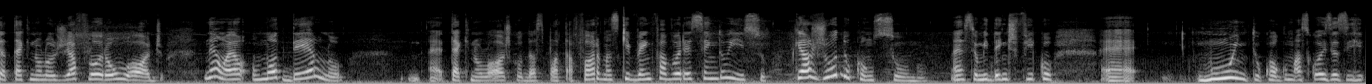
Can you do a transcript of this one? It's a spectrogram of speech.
a tecnologia, aflorou o ódio. Não, é o modelo é, tecnológico das plataformas que vem favorecendo isso, porque ajuda o consumo. Né? Se eu me identifico é, muito com algumas coisas e,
